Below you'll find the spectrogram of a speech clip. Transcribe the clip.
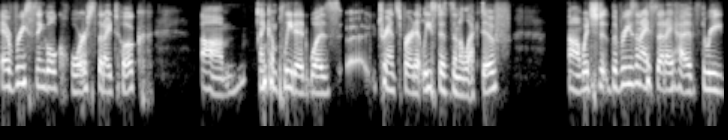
every single course that I took um, and completed was uh, transferred at least as an elective. Um, which the reason I said I had three,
